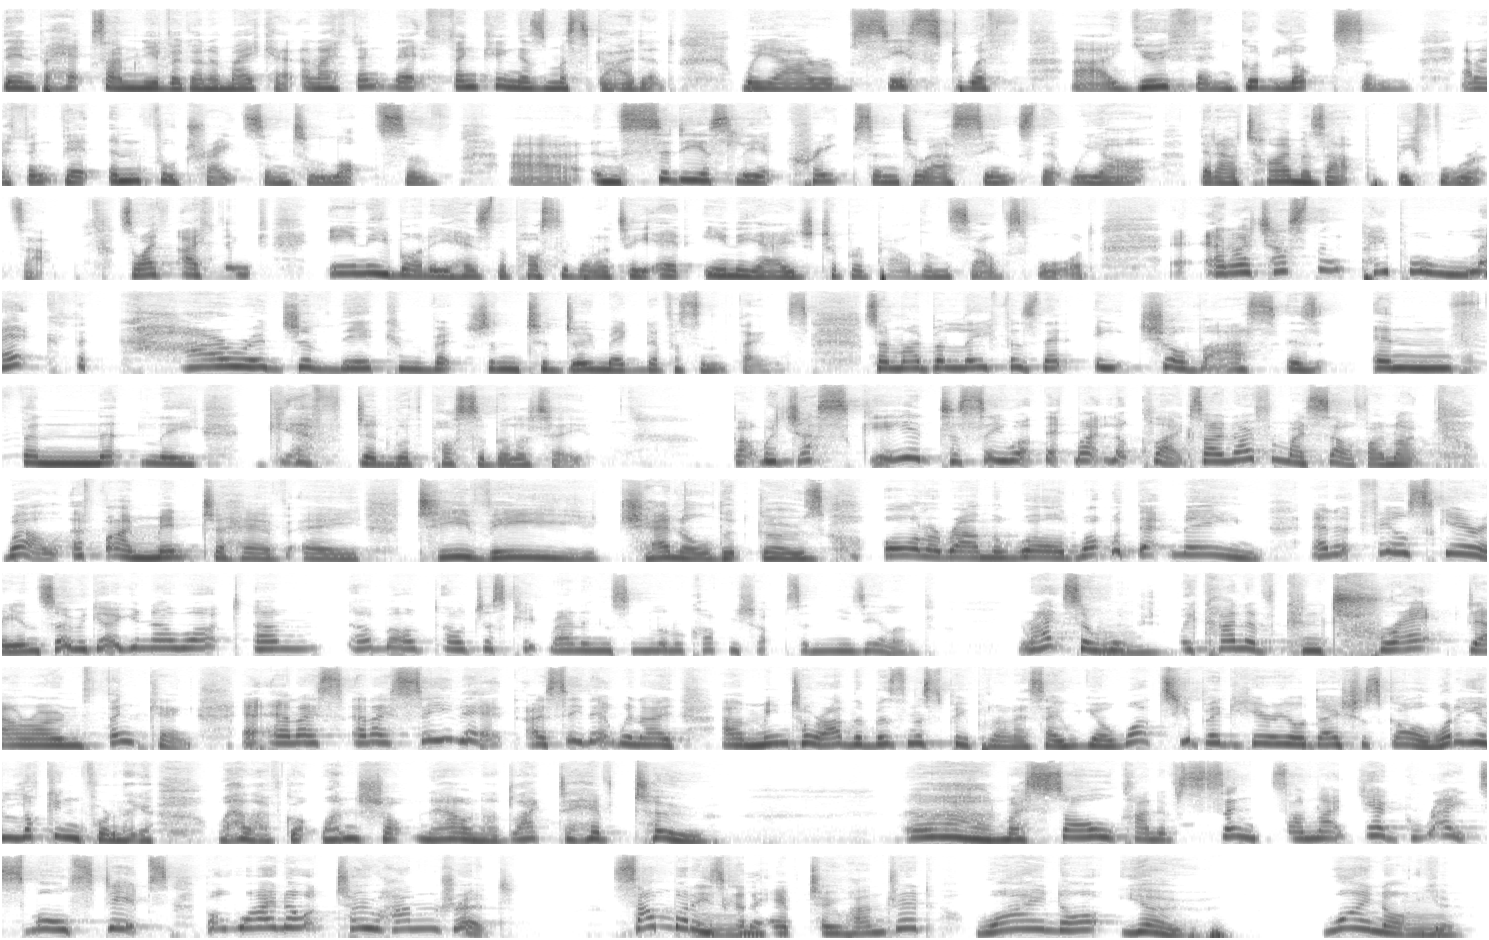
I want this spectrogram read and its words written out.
then perhaps I'm never going to make it. And I think that thinking is misguided. We are obsessed with uh, youth and good looks, and and I think that infiltrates into lots of uh, insidiously it creeps into our sense that we are that our time is up before it's up. So I, I, think anybody has the possibility at any age to propel themselves forward. And I just think people lack the courage of their conviction to do magnificent things. So my belief is that each of us is infinitely gifted with possibility. But we're just scared to see what that might look like. So I know for myself, I'm like, well, if I'm meant to have a TV channel that goes all around the world, what would that mean? And it feels scary. And so we go, you know what? Um, I'll, I'll just keep running some little coffee shops in New Zealand right? So mm. we, we kind of contract our own thinking. And, and, i and i see that. I see that when i uh, mentor other business people and i say you know what's your big hairy audacious goal? What are you looking for? And they go well i've got one shop now and i'd like to have two. Oh, my soul kind of sinks. I'm like yeah great small steps but why not 200 somebody's mm. going to have 200 why not you? Why not mm. you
